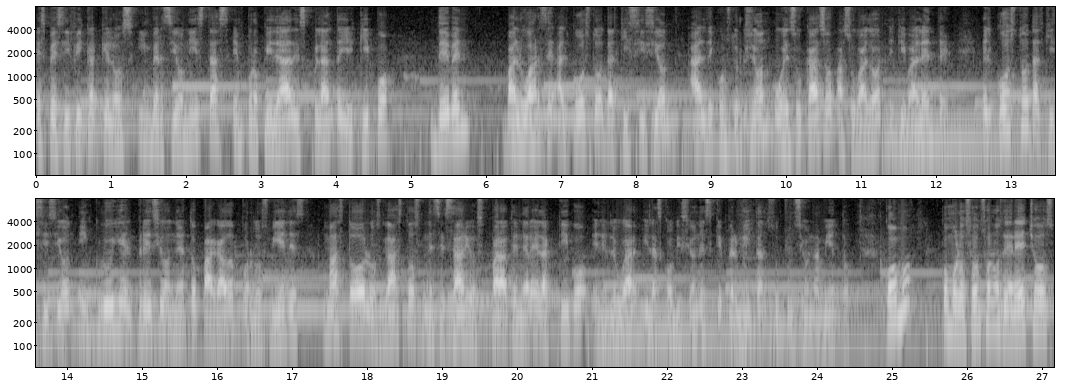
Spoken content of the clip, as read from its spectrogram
especifica que los inversionistas en propiedades, planta y equipo deben valuarse al costo de adquisición, al de construcción o en su caso a su valor equivalente. El costo de adquisición incluye el precio neto pagado por los bienes más todos los gastos necesarios para tener el activo en el lugar y las condiciones que permitan su funcionamiento. ¿Cómo? Como lo son son los derechos,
